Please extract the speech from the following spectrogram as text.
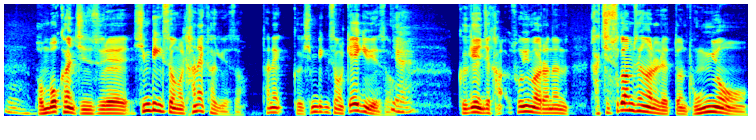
음. 번복한 진술의 신빙성을 탄핵하기 위해서 탄핵 그 신빙성을 깨기 위해서 예. 그게 이제 가- 소위 말하는 같이 수감 생활을 했던 동료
